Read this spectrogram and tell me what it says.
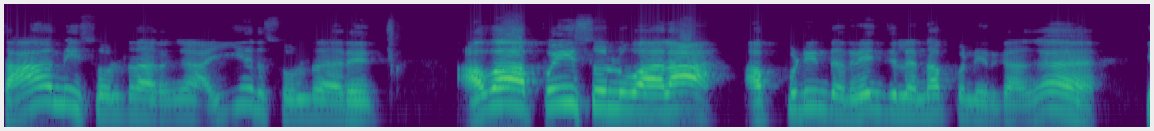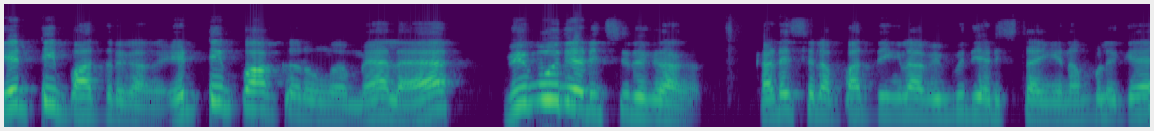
சாமி சொல்றாருங்க ஐயர் சொல்றாரு அவ பொய் சொல்லுவாளா? அப்படின்ற ரேஞ்சில் என்ன பண்ணிருக்காங்க எட்டி பார்த்துருக்காங்க. எட்டி பார்க்கறவங்க மேல விபூதி அடிச்சிருக்காங்க கடைசியில பாத்தீங்களா விபூதி அடிச்சிட்டாங்க நம்மளுக்கு.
